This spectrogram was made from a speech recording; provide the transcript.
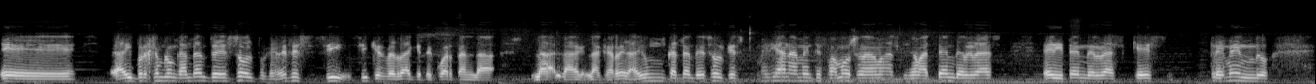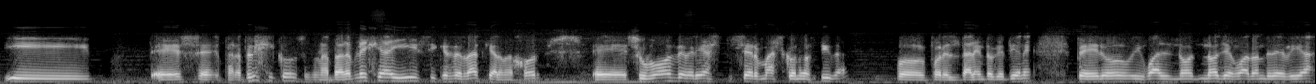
eh, hay, por ejemplo, un cantante de sol, porque a veces sí, sí que es verdad que te cuartan la, la, carrera. Hay un cantante de sol que es medianamente famoso nada más, que se llama Tendergrass, Eddie Tendergrass, que es tremendo y es eh, sufre una paraplegia y sí que es verdad que a lo mejor eh, su voz debería ser más conocida por, el talento que tiene, pero igual no, llegó a donde debía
